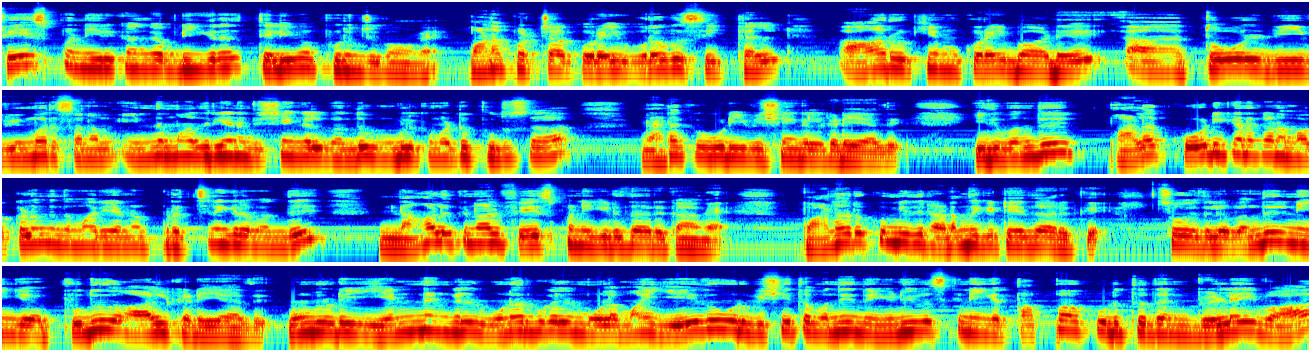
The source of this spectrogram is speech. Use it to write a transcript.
ஃபேஸ் பண்ணியிருக்காங்க அப்படிங்கிறத தெளிவாக புரிஞ்சுக்கோங்க. பணப்பற்றாக்குறை உறவு சிக்கல் ஆரோக்கியம் குறைபாடு தோல்வி விமர்சனம் இந்த மாதிரியான விஷயங்கள் வந்து உங்களுக்கு மட்டும் புதுசாக நடக்கக்கூடிய விஷயங்கள் கிடையாது. கிடையாது. இது வந்து பல கோடிக்கணக்கான மக்களும் இந்த மாதிரியான பிரச்சனைகளை வந்து நாளுக்கு நாள் ஃபேஸ் பண்ணிக்கிட்டு தான் இருக்காங்க. பலருக்கும் இது நடந்துக்கிட்டே தான் இருக்குது ஸோ இதில் வந்து நீங்கள் புது ஆள் கிடையாது. உங்களுடைய எண்ணங்கள் உணர்வுகள் மூலமாக ஏதோ ஒரு விஷயத்தை வந்து இந்த யூனிவர்ஸ்க்கு நீங்கள் தப்பாக கொடுத்ததன் விளைவாக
